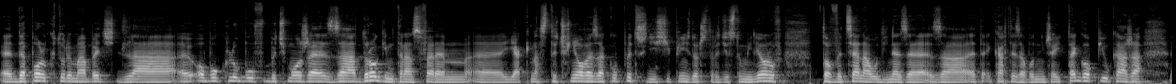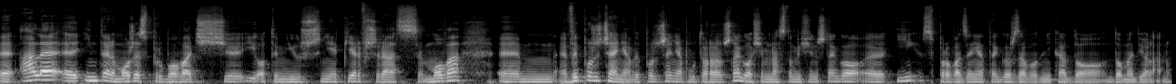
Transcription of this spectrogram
E, Depol, który ma być dla e, obu klubów być może za drogim transferem, e, jak na styczniowe zakupy, 35 do 40 milionów, to wycena Udinese za karty zawodniczej tego piłkarza, ale Inter może spróbować i o tym już nie pierwszy raz mowa, wypożyczenia, wypożyczenia półtorarocznego, 18-miesięcznego i sprowadzenia tegoż zawodnika do, do Mediolanu.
